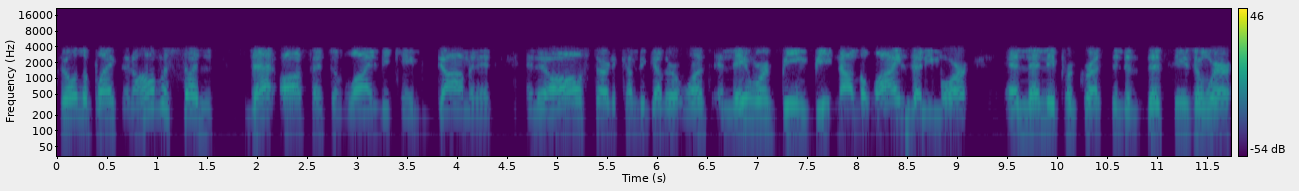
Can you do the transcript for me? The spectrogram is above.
fill in the blanks. And all of a sudden, that offensive line became dominant, and it all started to come together at once. And they weren't being beaten on the lines anymore. And then they progressed into this season where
